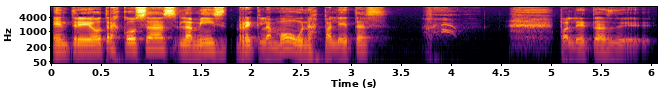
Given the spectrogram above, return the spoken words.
Entre otras cosas, la Miss reclamó unas paletas, paletas de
